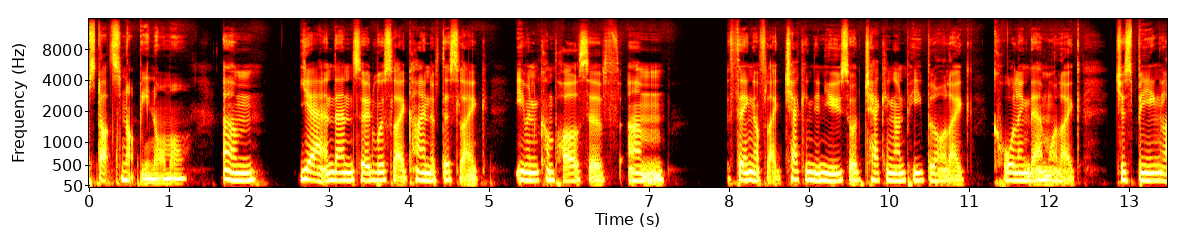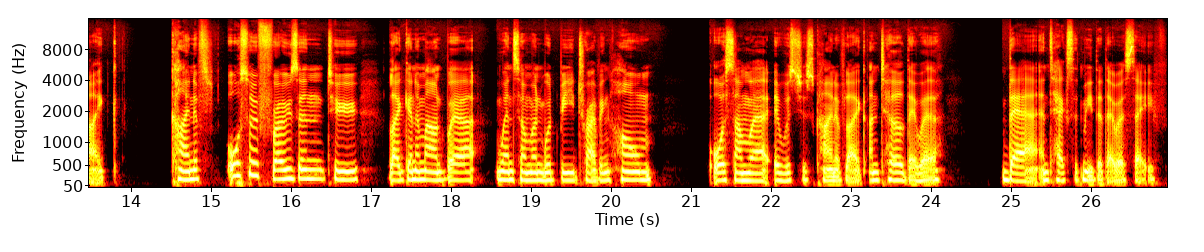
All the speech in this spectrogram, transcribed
starts to not be normal. Um, yeah, and then so it was like kind of this like even compulsive um thing of like checking the news or checking on people or like calling them or like just being like kind of also frozen to like an amount where when someone would be driving home or somewhere, it was just kind of like until they were there and texted me that they were safe.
